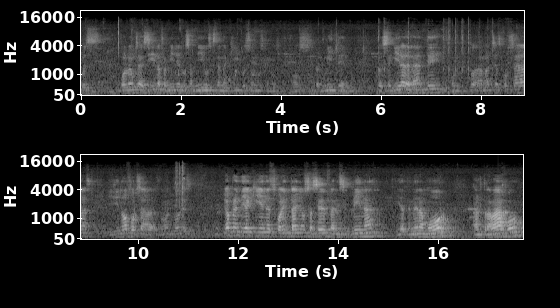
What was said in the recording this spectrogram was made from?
pues volvemos a decir, la familia y los amigos que están aquí pues son los que nos, permiten pues seguir adelante con todas marchas forzadas y no forzadas. Entonces, yo aprendí aquí en estos 40 años a hacer la disciplina y a tener amor al trabajo,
